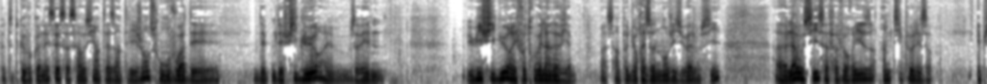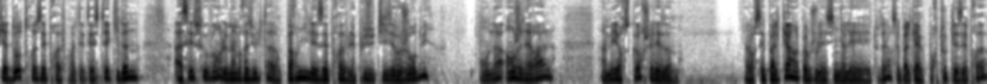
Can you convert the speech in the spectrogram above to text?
Peut-être que vous connaissez, ça c'est aussi un test d'intelligence où on voit des, des, des figures, vous avez huit figures et il faut trouver la neuvième. C'est un peu du raisonnement visuel aussi. euh, là aussi, ça favorise un petit peu les hommes. Et puis il y a d'autres épreuves qui ont été testées qui donnent assez souvent le même résultat. Parmi les épreuves les plus utilisées aujourd'hui, on a en général un meilleur score chez les hommes. Alors c'est pas le cas, hein, comme je vous l'ai signalé tout à l'heure, c'est pas le cas pour toutes les épreuves,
